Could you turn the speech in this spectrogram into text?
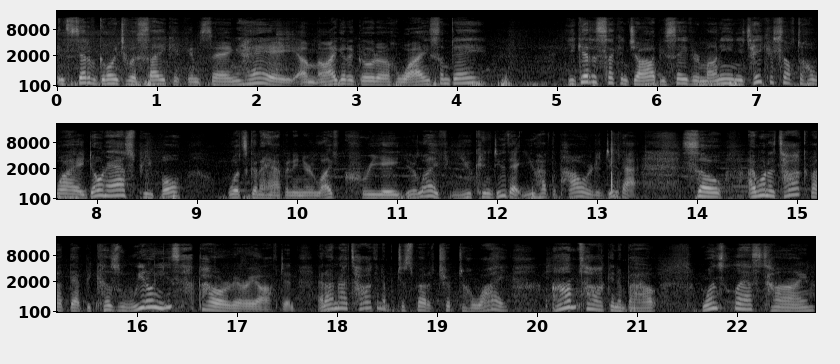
instead of going to a psychic and saying, "Hey, um, am I going to go to Hawaii someday?" You get a second job, you save your money, and you take yourself to Hawaii. Don't ask people what's going to happen in your life. Create your life. You can do that. You have the power to do that. So I want to talk about that because we don't use that power very often. And I'm not talking just about a trip to Hawaii. I'm talking about when's the last time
